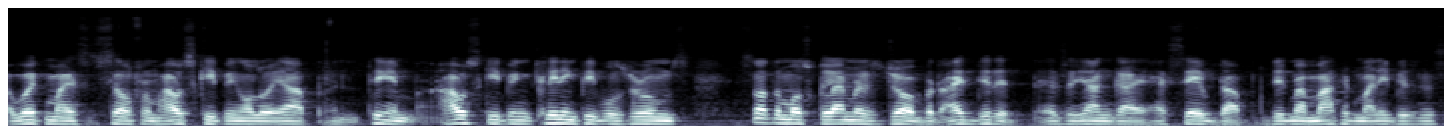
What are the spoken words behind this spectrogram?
I worked myself from housekeeping all the way up. And thinking, housekeeping, cleaning people's rooms, it's not the most glamorous job, but I did it as a young guy. I saved up, did my market money business.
